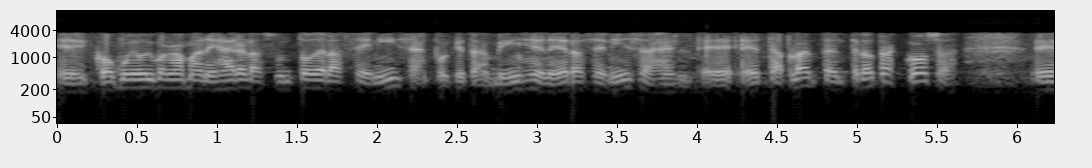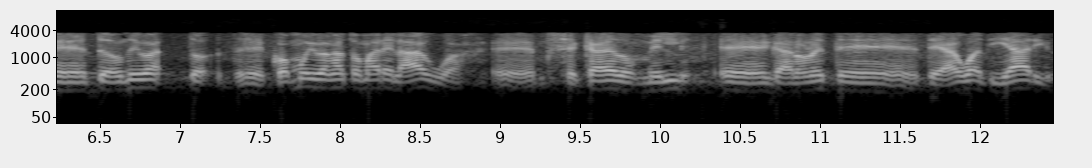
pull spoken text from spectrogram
eh, cómo iban a manejar el asunto de las cenizas, porque también genera cenizas el- eh, esta planta, entre otras cosas, eh, de dónde iba, cómo iban a tomar el agua, eh, cerca de dos mil eh, galones de, de agua diario,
